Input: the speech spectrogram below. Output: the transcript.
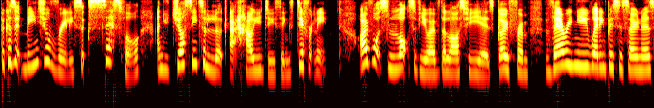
because it means you're really successful and you just need to look at how you do things differently. I've watched lots of you over the last few years go from very new wedding business owners,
